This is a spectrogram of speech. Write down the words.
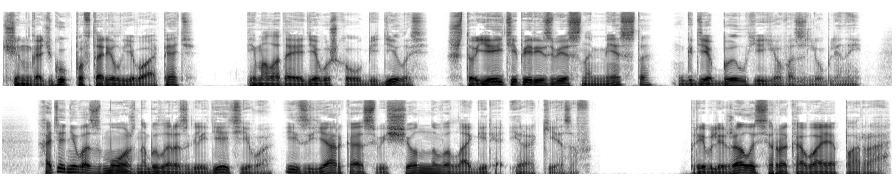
Чингачгук повторил его опять, и молодая девушка убедилась, что ей теперь известно место, где был ее возлюбленный, хотя невозможно было разглядеть его из ярко освещенного лагеря иракезов. Приближалась роковая пора,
